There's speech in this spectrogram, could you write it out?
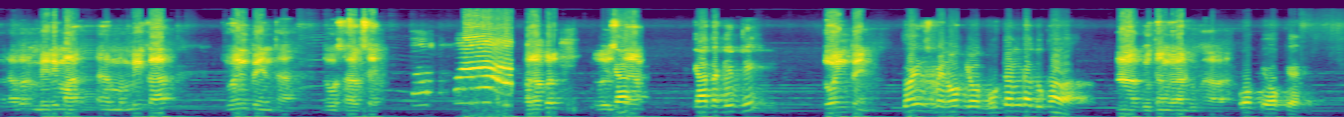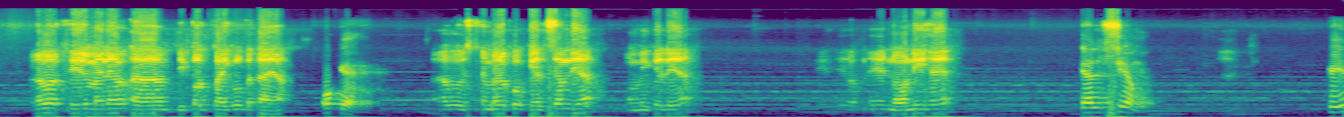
बराबर। मेरी मम्मी का ज्वाइंट पेन था दो साल से। बराबर? तो क्या क्या तकलीफ़ थी? ज्वाइंट पेन जॉइंट्स में ओके घुटन का दुखावा? हाँ घुटन का दुखावा। ओके ओके बराबर फिर मैंने दीपक भाई को बताया। ओके अब उसने मेरे को कैल्शियम दिया मम्मी के लिए। अपने नोनी है। कैल्शियम। फिर?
